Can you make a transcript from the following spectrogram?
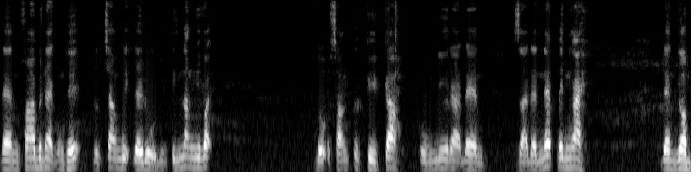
đèn pha bên này cũng thế được trang bị đầy đủ những tính năng như vậy. Độ sáng cực kỳ cao cùng như là đèn giải đèn nét bên ngày đèn gầm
